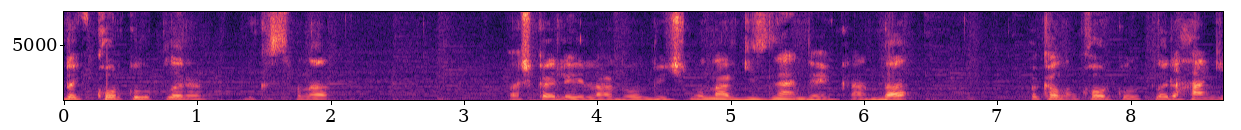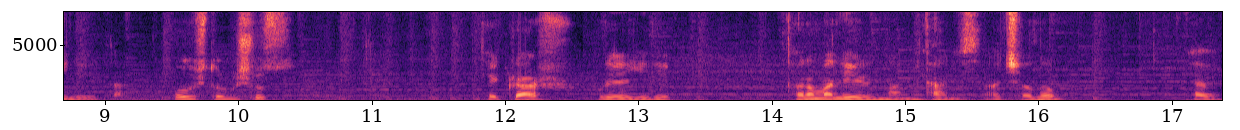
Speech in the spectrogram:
Buradaki korkulukların bir kısmına başka layer'larda olduğu için bunlar gizlendi ekranda. Bakalım korkulukları hangi layer'da oluşturmuşuz. Tekrar buraya gelip tarama layer'ından bir tanesini açalım. Evet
